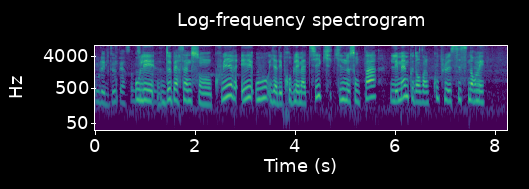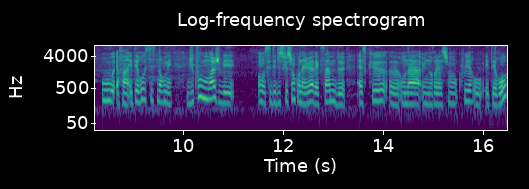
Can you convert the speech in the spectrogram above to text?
Où les deux personnes. où sont les queer. deux personnes sont queer et où il y a des problématiques qui ne sont pas les mêmes que dans un couple cis-normé ou enfin hétéro cis-normé. Du coup, moi, je vais c'est des discussions qu'on a eues avec Sam de est-ce que euh, on a une relation queer ou hétéro?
